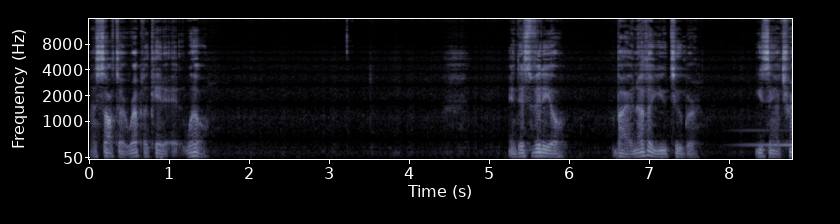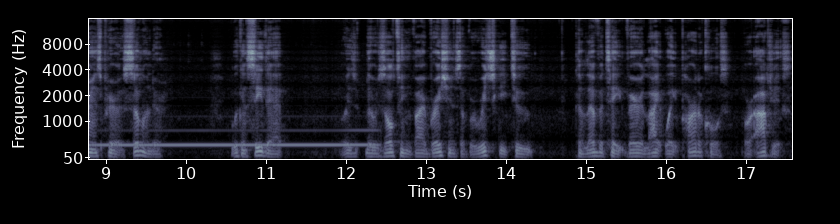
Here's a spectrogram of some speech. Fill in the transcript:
and sought to replicate it at will. In this video, by another YouTuber, using a transparent cylinder, we can see that the resulting vibrations of a Rijke tube can levitate very lightweight particles or objects,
